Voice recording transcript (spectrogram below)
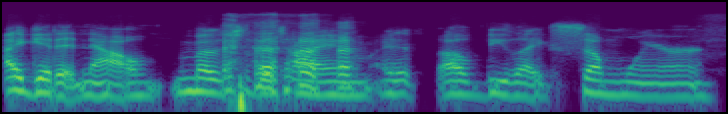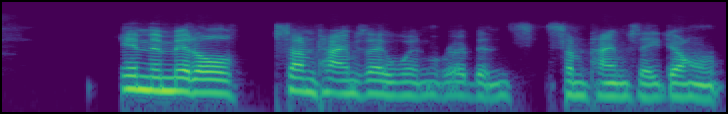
i get it now. Most of the time I, i'll be like somewhere in the middle sometimes i win ribbons sometimes i don't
